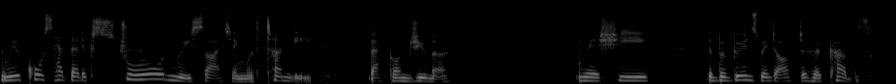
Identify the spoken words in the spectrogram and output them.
And we, of course, had that extraordinary sighting with Thandi back on Djuma, where she, the baboons went after her cubs.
